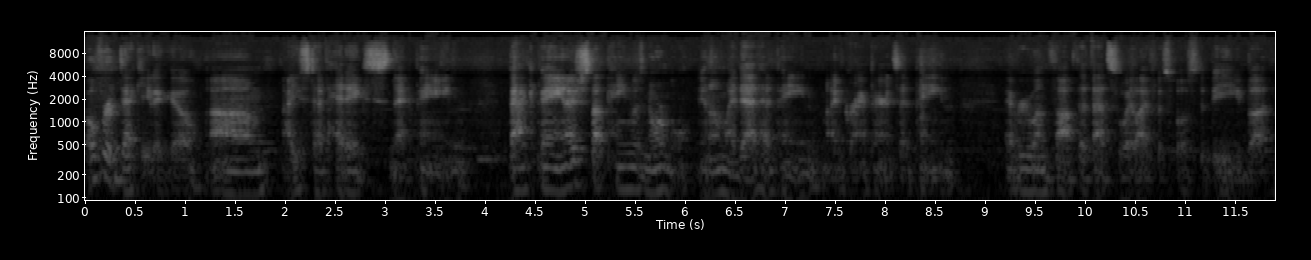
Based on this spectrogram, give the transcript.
over a decade ago. Um, I used to have headaches, neck pain, back pain. I just thought pain was normal. You know, my dad had pain, my grandparents had pain. Everyone thought that that's the way life was supposed to be, but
